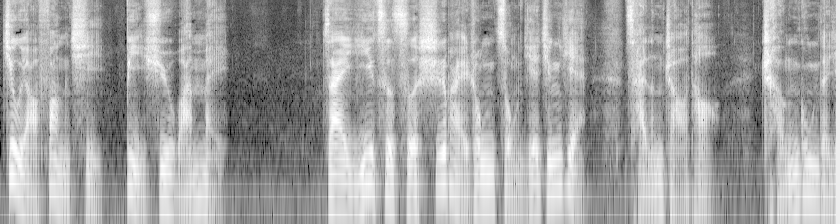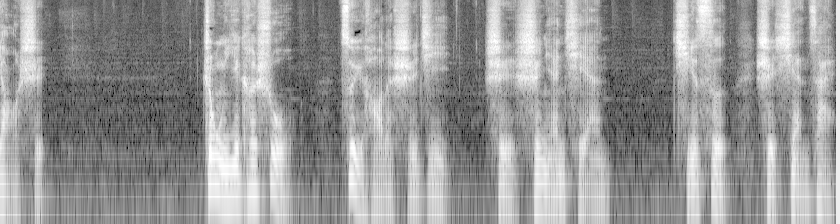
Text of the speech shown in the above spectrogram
就要放弃必须完美，在一次次失败中总结经验，才能找到成功的钥匙。种一棵树，最好的时机是十年前，其次是现在。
